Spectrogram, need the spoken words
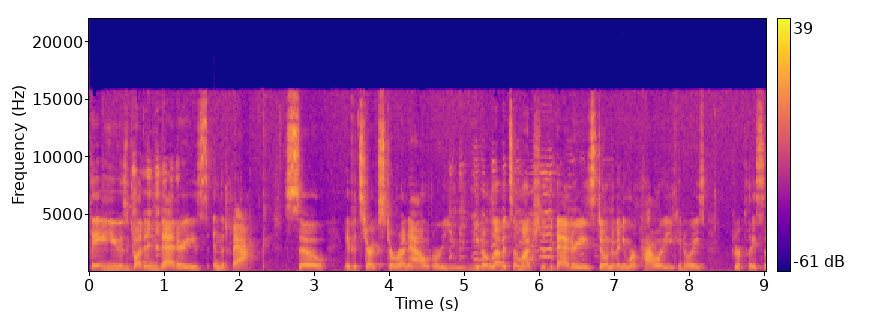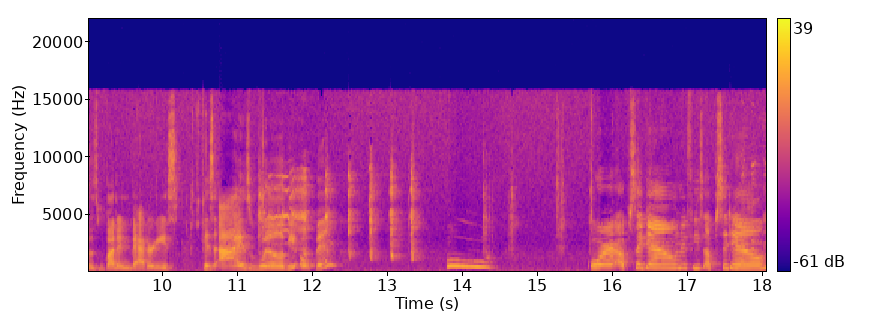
They use button batteries in the back. So if it starts to run out or you, you know, love it so much that the batteries don't have any more power, you can always replace those button batteries. His eyes will be open or upside down if he's upside down.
